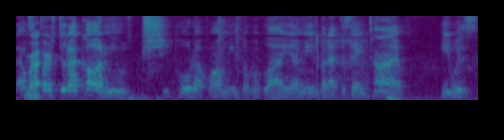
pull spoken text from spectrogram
That was Right. the first dude I called, and he was she pulled up on me, blah blah blah. You know what I mean? But at the same time, he was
